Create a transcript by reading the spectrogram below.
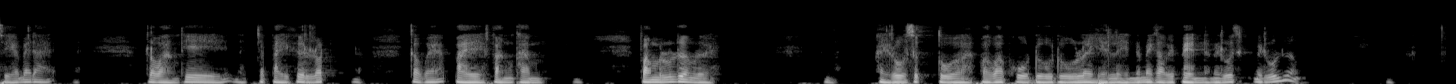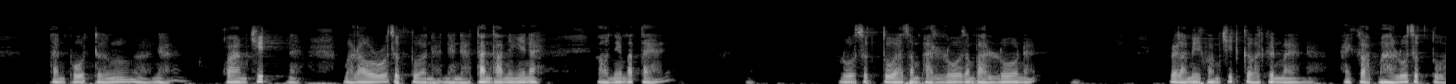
เสียไม่ได้ ระหว่างที่จะไปขึ้นรถก็แวะไปฟังธรรมฟังไม่รู้เรื่องเลย ให้รู้สึกตัวเพราะว่าพูดดูดูเลยเห็นเลยไม่เข้าไปเป็นไม่รู้ไม่รู้เรื่องท่านพูดถึงเนี่ยความคิดนะเมื่อเรารู้สึกตัวเนี่ยเนี่ยท่านทำอย่างนี้นะเอานี้มาแตะรู้สึกตัวสัมผัสรู้สัมผัสรู้นะ เวลามีความคิดเกิดขึ้นมาให้กลับมารู้สึกตัว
